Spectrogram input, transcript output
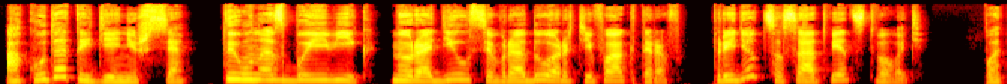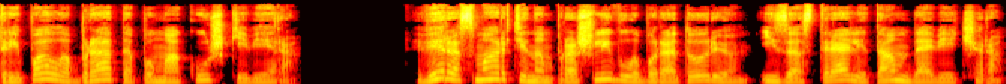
А куда ты денешься? Ты у нас боевик, но родился в роду артефакторов. Придется соответствовать. Потрепала брата по макушке Вера. Вера с Мартином прошли в лабораторию и застряли там до вечера.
